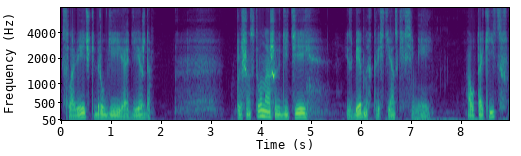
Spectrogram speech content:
словечки другие, одежда. Большинство наших детей из бедных крестьянских семей. А у такийцев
